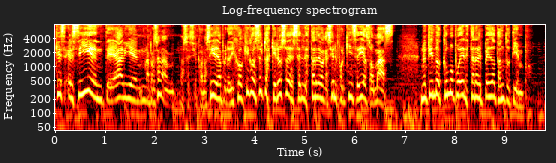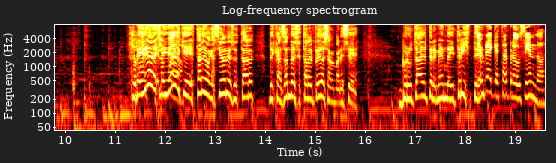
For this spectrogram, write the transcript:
que es el siguiente. Alguien, una persona, no sé si conocida, pero dijo, ¿qué concepto asqueroso es el de estar de vacaciones por 15 días o más? No entiendo cómo pueden estar al pedo tanto tiempo. Yo la puedo- idea, de, la idea de que estar de vacaciones o estar descansando es estar al pedo ya me parece brutal, tremenda y triste. Siempre hay que estar produciendo,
